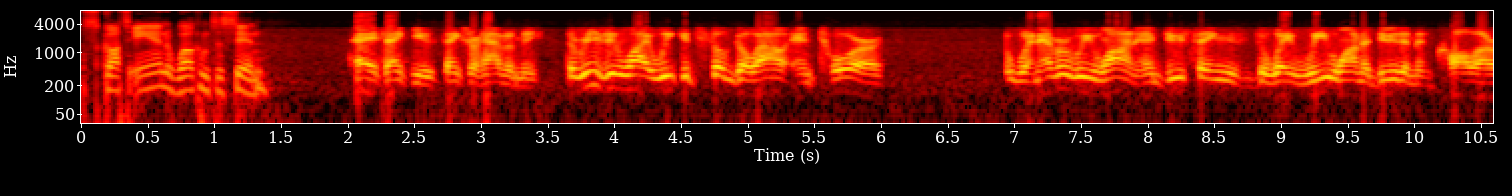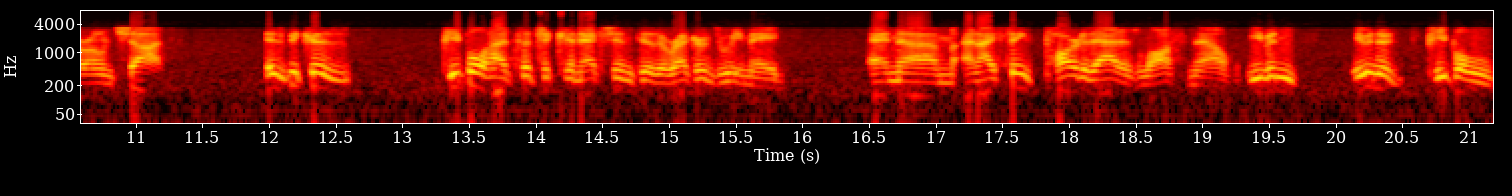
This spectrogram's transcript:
Scott Ian, welcome to SYN. Hey, thank you. Thanks for having me. The reason why we could still go out and tour whenever we want and do things the way we want to do them and call our own shots is because people had such a connection to the records we made, and um, and I think part of that is lost now. Even even if people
